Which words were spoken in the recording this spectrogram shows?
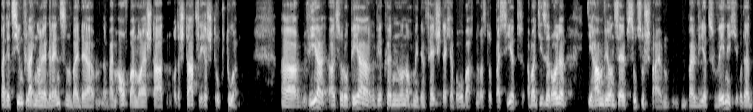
bei der Ziehung vielleicht neuer Grenzen, bei der, beim Aufbau neuer Staaten oder staatlicher Strukturen. Äh, wir als Europäer, wir können nur noch mit dem Feldstecher beobachten, was dort passiert. Aber diese Rolle, die haben wir uns selbst zuzuschreiben, weil wir zu wenig oder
